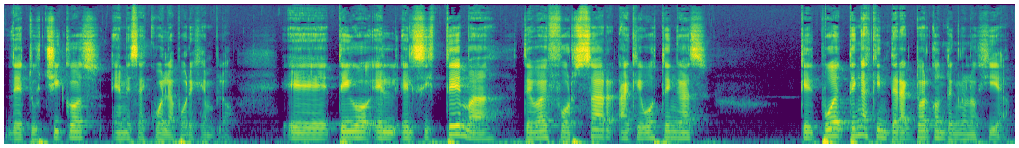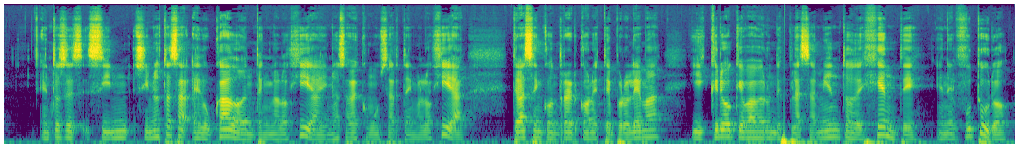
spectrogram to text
de tus chicos en esa escuela, por ejemplo. Eh, te digo, el, sistema te va a esforzar a que vos tengas que tengas que interactuar con tecnología. Entonces, si, si, no estás educado en tecnología y no sabes cómo usar tecnología, te vas a encontrar con este problema y creo que va a haber un desplazamiento de gente en el futuro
